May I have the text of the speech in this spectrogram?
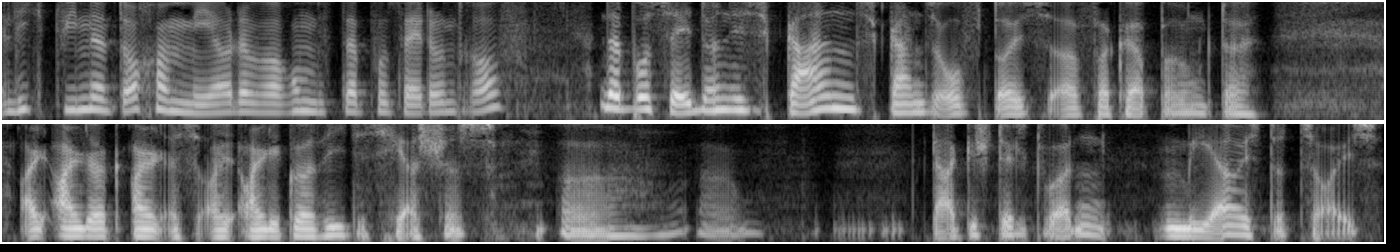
liegt Wien dann doch am Meer oder warum ist da Poseidon drauf? Der Poseidon ist ganz, ganz oft als äh, Verkörperung der All- All- als Allegorie des Herrschers äh, äh, dargestellt worden, mehr als der Zeus.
